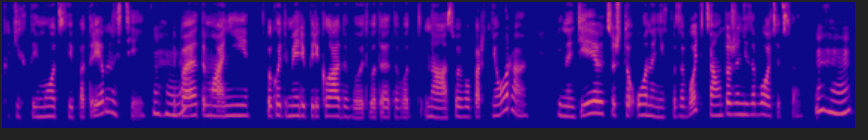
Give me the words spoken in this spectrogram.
каких-то эмоций и потребностей, и Мгм. поэтому они в какой-то мере перекладывают вот это вот на своего партнера и надеются, что он о них позаботится, а он тоже не заботится. Мгм.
